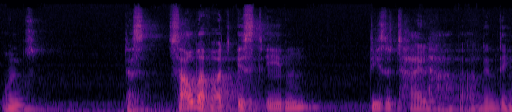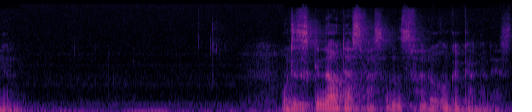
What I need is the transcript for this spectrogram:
Und das Zauberwort ist eben diese Teilhabe an den Dingen. Und es ist genau das, was uns verloren gegangen ist.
